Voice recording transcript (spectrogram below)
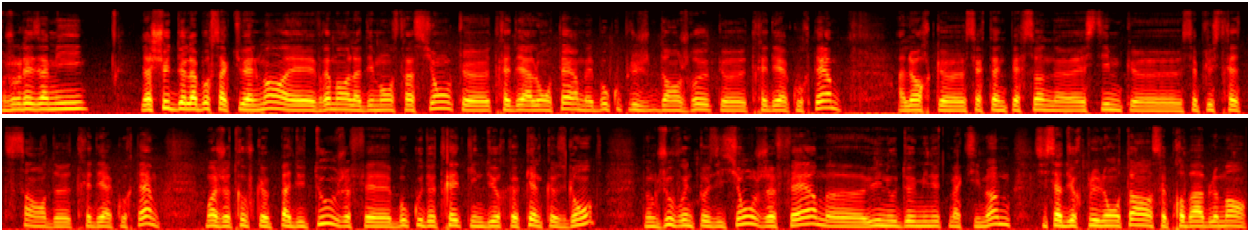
Bonjour les amis, la chute de la bourse actuellement est vraiment la démonstration que trader à long terme est beaucoup plus dangereux que trader à court terme alors que certaines personnes estiment que c'est plus stressant de trader à court terme. Moi je trouve que pas du tout, je fais beaucoup de trades qui ne durent que quelques secondes donc j'ouvre une position, je ferme euh, une ou deux minutes maximum. Si ça dure plus longtemps c'est probablement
